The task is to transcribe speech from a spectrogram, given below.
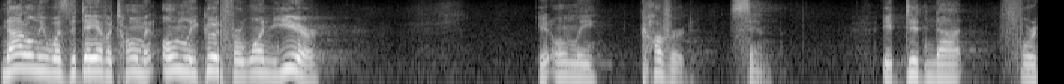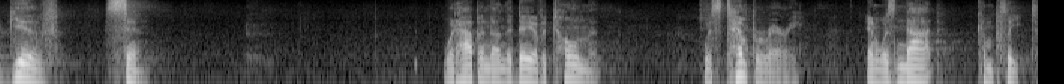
not only was the Day of Atonement only good for one year, it only covered sin. It did not forgive sin. What happened on the Day of Atonement was temporary and was not complete.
